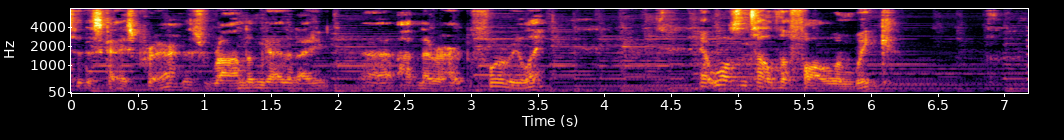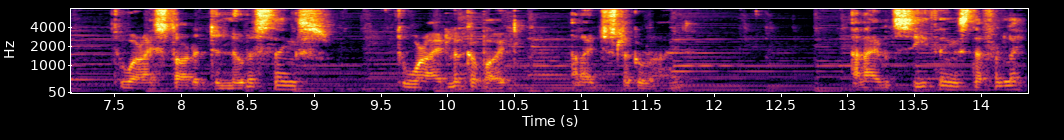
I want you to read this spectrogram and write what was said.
to this guy's prayer, this random guy that I uh, had never heard before really. It wasn't until the following week to where I started to notice things, to where I'd look about and I'd just look around and I would see things differently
